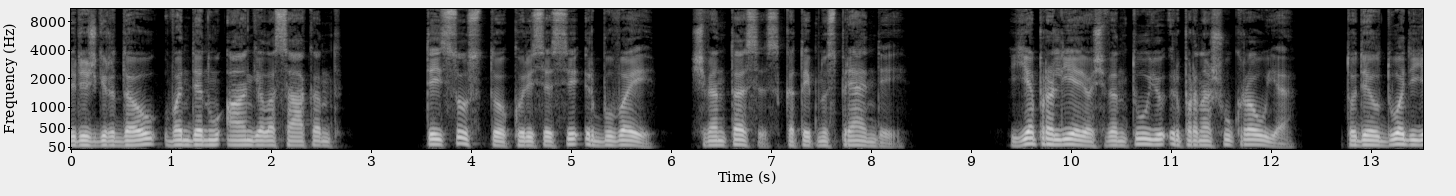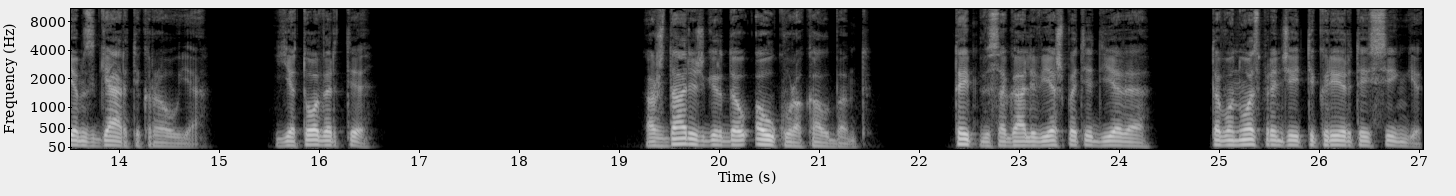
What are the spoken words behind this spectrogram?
Ir išgirdau vandenų angelą sakant, teisus tu, kuris esi ir buvai, šventasis, kad taip nusprendėjai. Jie praliejo šventųjų ir pranašų kraują, todėl duodi jiems gerti kraują. Jie to verti. Aš dar išgirdau aukurą kalbant. Taip visa gali viešpatie Dieve, tavo nuosprendžiai tikri ir teisingi.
